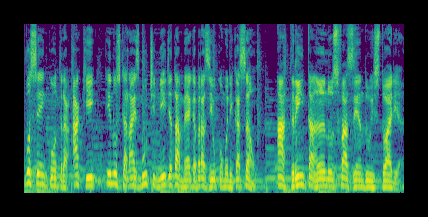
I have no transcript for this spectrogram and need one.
você encontra aqui e nos canais multimídia da Mega Brasil Comunicação. Há 30 anos fazendo história.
